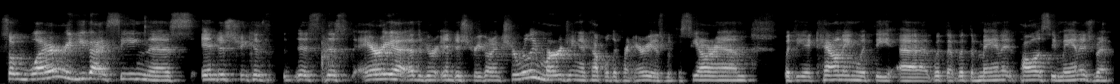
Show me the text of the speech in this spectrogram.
So where are you guys seeing this industry? Because this this area of your industry going, you're really merging a couple different areas with the CRM, with the accounting, with the uh, with the with the man- policy management.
